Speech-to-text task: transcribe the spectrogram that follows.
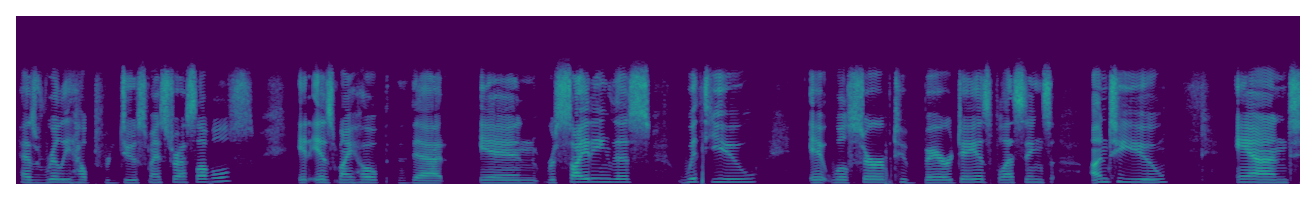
has really helped reduce my stress levels. It is my hope that in reciting this with you, it will serve to bear Dea's blessings unto you, and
